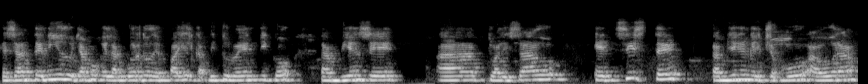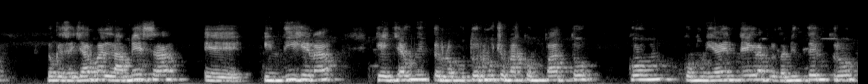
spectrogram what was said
que se han tenido ya con el acuerdo de paz y el capítulo étnico también se ha actualizado. Existe también en el Chocó ahora lo que se llama la mesa eh, indígena, que ya es un interlocutor mucho más compacto con comunidades negras, pero también dentro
